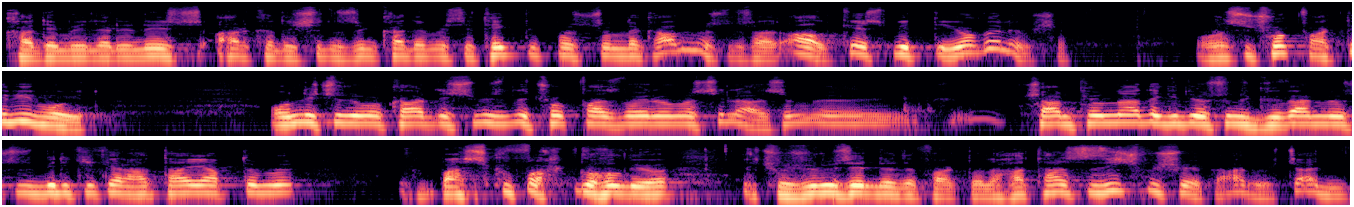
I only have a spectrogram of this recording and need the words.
kademeleriniz, arkadaşınızın kademesi tek bir pozisyonda kalmıyorsunuz. Al kes bitti. Yok öyle bir şey. Orası çok farklı bir boyut. Onun için o kardeşimizin de çok fazla oynaması lazım. Ee, şampiyonluğa da gidiyorsunuz, güvenmiyorsunuz. Bir iki kere hata yaptı mı baskı farklı oluyor. E, çocuğun üzerinde de farklı oluyor. Hatasız hiçbir şey yok abi. Sen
